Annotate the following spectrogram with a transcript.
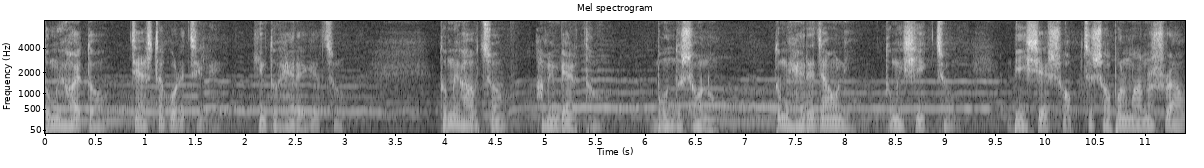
তুমি হয়তো চেষ্টা করেছিলে, কিন্তু হেরে গেছো। তুমি ভাবছ, আমি ব্যর্থ। বন্ধু, শোনো, তুমি হেরে যাওনি, তুমি শিখছো। বিশ্বের সবচেয়ে সফল মানুষরাও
